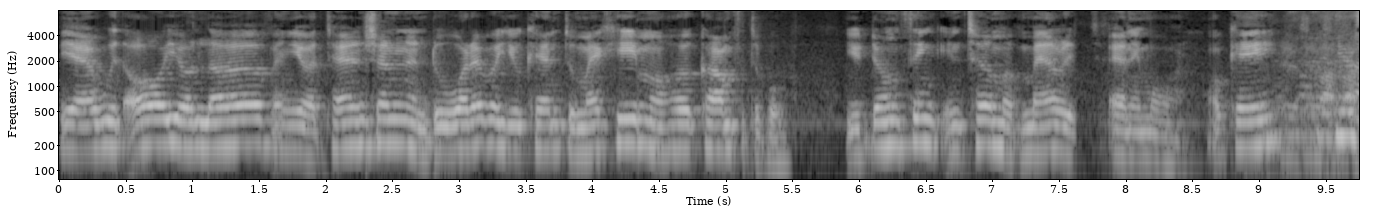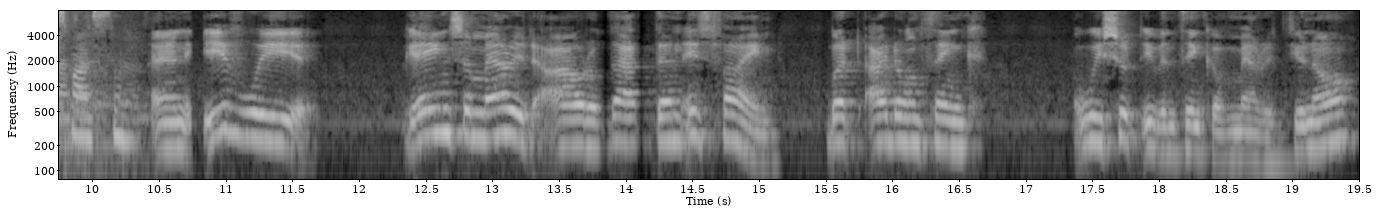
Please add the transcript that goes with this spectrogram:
Yeah, with all your love and your attention and do whatever you can to make him or her comfortable. You don't think in terms of marriage anymore, okay? Yes, Master. And if we gain some merit out of that, then it's fine. But I don't think we should even think of marriage, you know?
